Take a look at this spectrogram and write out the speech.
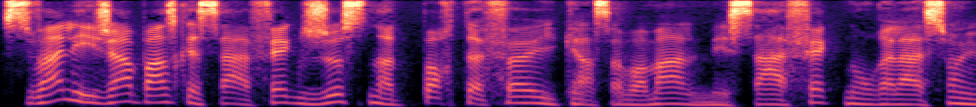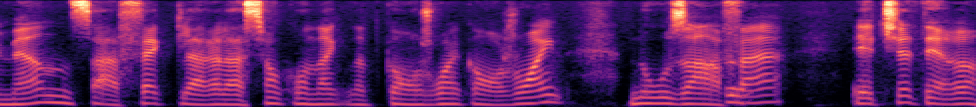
souvent les gens pensent que ça affecte juste notre portefeuille quand ça va mal, mais ça affecte nos relations humaines, ça affecte la relation qu'on a avec notre conjoint, conjointe, nos enfants, etc.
